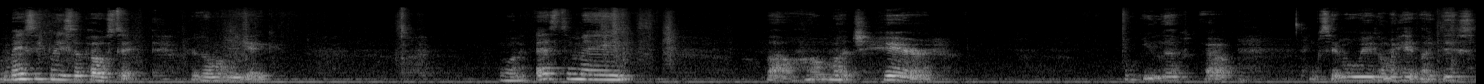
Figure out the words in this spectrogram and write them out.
I'm basically supposed to here go my wig. I'm gonna estimate much hair will be left out. I'm set my wig on my head like this.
